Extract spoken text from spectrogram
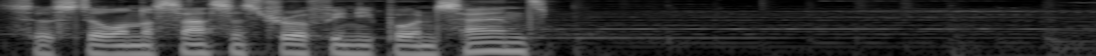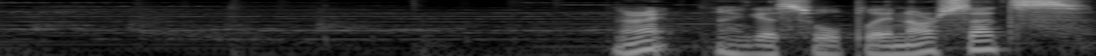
So still an Assassin's Trophy in opponent's hand. Alright, I guess we'll play Narsets.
